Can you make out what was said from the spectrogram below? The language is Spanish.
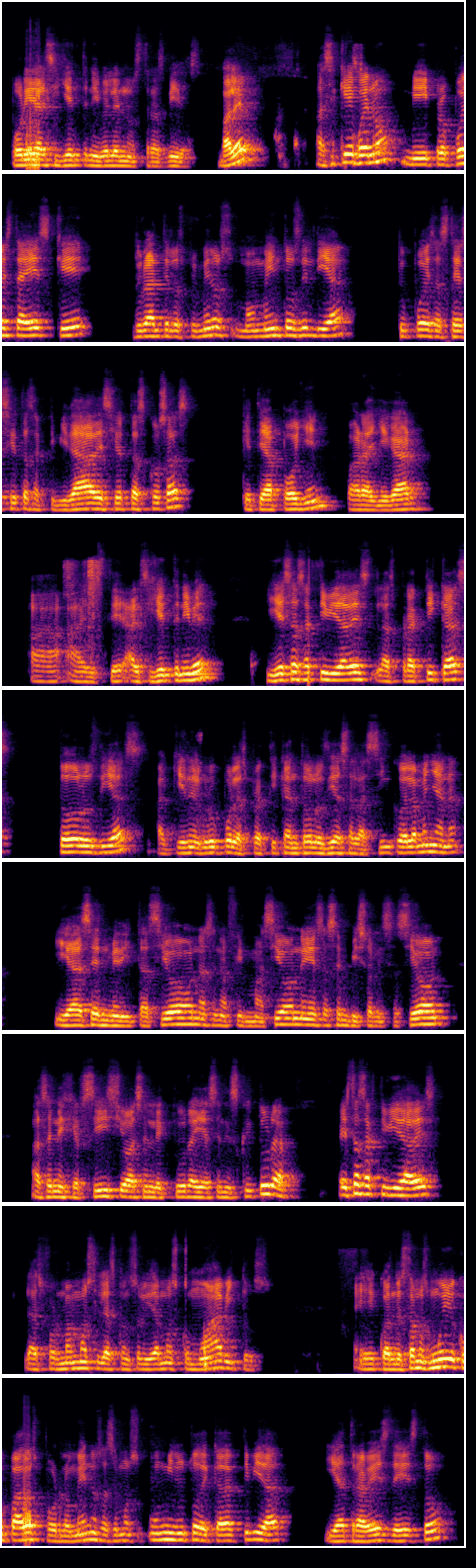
por ir al siguiente nivel en nuestras vidas, ¿vale? Así que bueno, mi propuesta es que durante los primeros momentos del día tú puedes hacer ciertas actividades, ciertas cosas que te apoyen para llegar a este, al siguiente nivel y esas actividades las practicas todos los días. Aquí en el grupo las practican todos los días a las 5 de la mañana y hacen meditación, hacen afirmaciones, hacen visualización, hacen ejercicio, hacen lectura y hacen escritura. Estas actividades las formamos y las consolidamos como hábitos. Eh, cuando estamos muy ocupados, por lo menos hacemos un minuto de cada actividad y a través de esto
